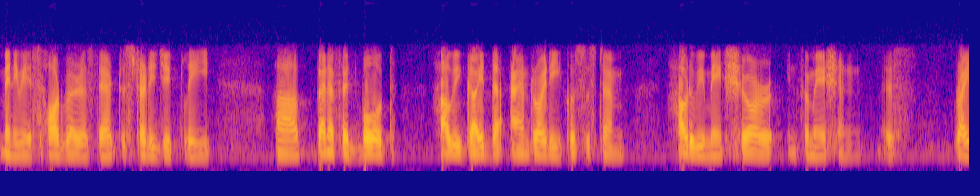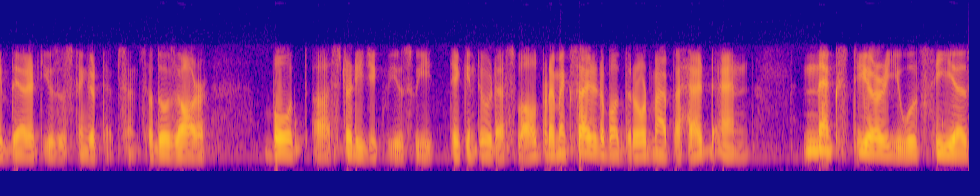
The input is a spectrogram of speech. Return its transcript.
many ways, hardware is there to strategically benefit both how we guide the Android ecosystem, how do we make sure information is right there at users' fingertips. And so those are both uh, strategic views we take into it as well. But I'm excited about the roadmap ahead. And next year, you will see us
